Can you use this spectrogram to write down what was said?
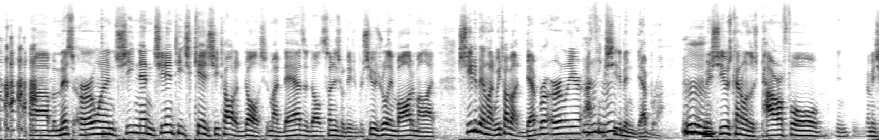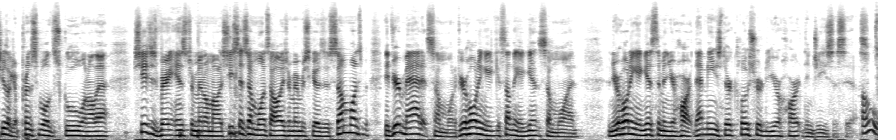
uh, but Miss Irwin, she didn't. She didn't teach kids. She taught adults. She was my dad's adult Sunday school teacher, but she was really involved in my life. She'd have been like we talked about Deborah earlier. I think Mm-hmm. she'd have been Deborah. I mean, she was kind of one of those powerful. I mean, she was like a principal of the school and all that. She was just very instrumental in my life. She said something once. I always remember. She goes, "If someone's, if you're mad at someone, if you're holding something against someone, and you're holding against them in your heart, that means they're closer to your heart than Jesus is." Oh,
